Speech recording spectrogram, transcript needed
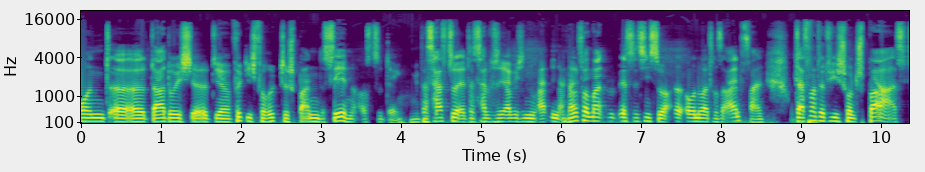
Und äh, dadurch äh, dir wirklich verrückte, spannende Szenen auszudenken. Das hast du, das habe hab ich in, in anderen Formaten, ist es nicht so äh, ohne weiteres einfallen. Und das macht natürlich schon Spaß.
